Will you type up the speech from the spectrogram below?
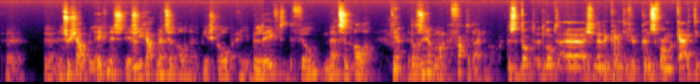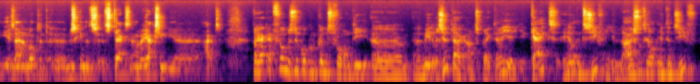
een sociale belevenis is. Je gaat met z'n allen naar de bioscoop en je beleeft de film met z'n allen. Ja. En dat is een heel belangrijke factor daarin ook. Dus het lokt, het lokt uh, als je naar de creatieve kunstvormen kijkt die er zijn, lokt het uh, misschien het sterkst een reactie uh, uit. Nou ja, kijk, film is natuurlijk ook een kunstvorm die meerdere zintuigen aanspreekt. Hè. Je, je kijkt heel intensief en je luistert heel intensief.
